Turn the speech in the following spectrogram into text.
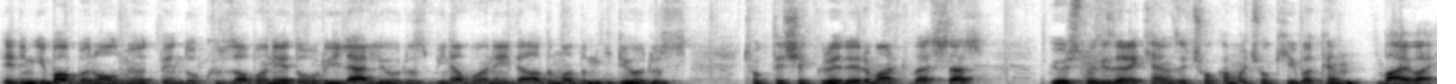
Dediğim gibi abone olmayı unutmayın. 900 aboneye doğru ilerliyoruz. 1000 aboneye de adım adım gidiyoruz. Çok teşekkür ederim arkadaşlar. Görüşmek üzere. Kendinize çok ama çok iyi bakın. Bay bay.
